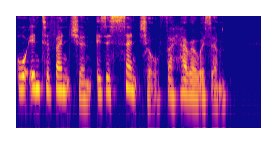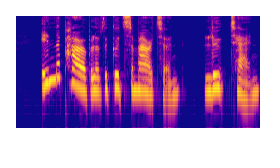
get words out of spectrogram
or intervention is essential for heroism. In the parable of the Good Samaritan, Luke 10,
